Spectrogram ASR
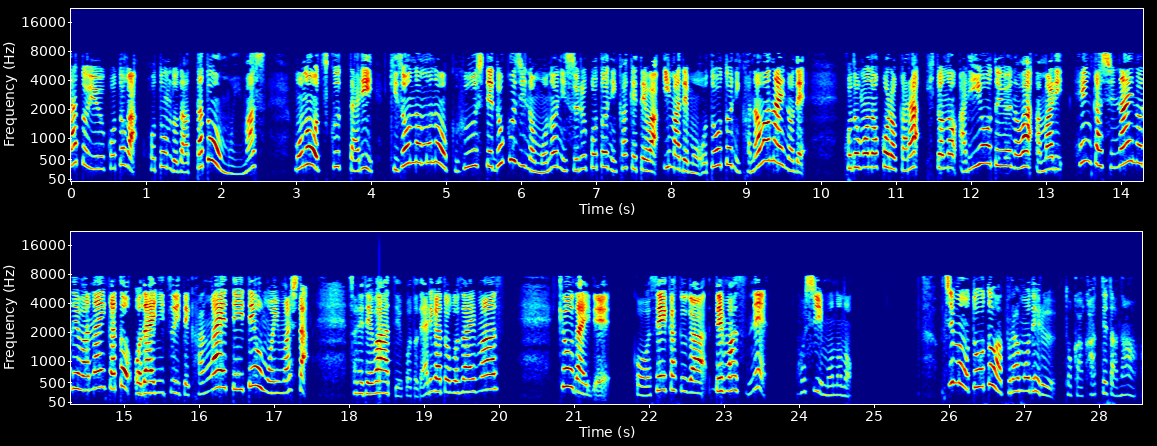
たということがほとんどだったと思います。物を作ったり、既存のものを工夫して独自のものにすることにかけては今でも弟にかなわないので、子供の頃から人のありようというのはあまり変化しないのではないかとお題について考えていて思いました。それでは、ということでありがとうございます。兄弟で、こう、性格が出ますね。欲しいものの。うちも弟はプラモデルとか買ってたな。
